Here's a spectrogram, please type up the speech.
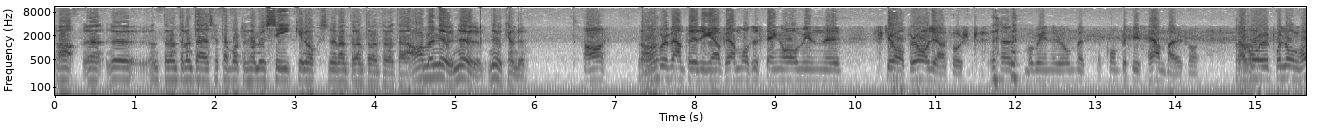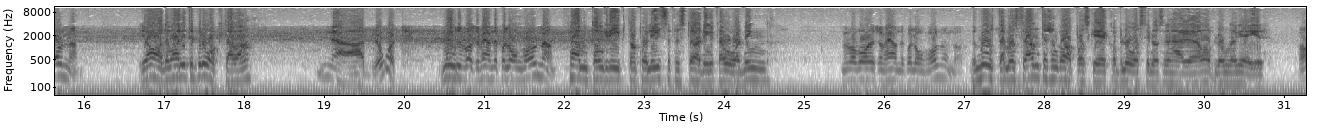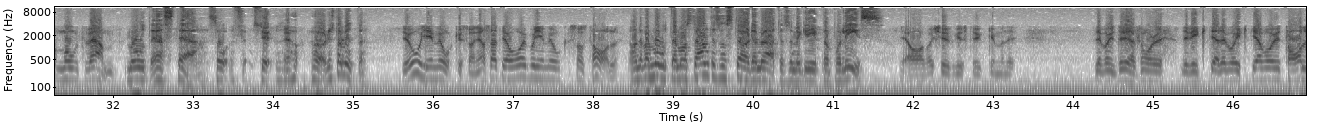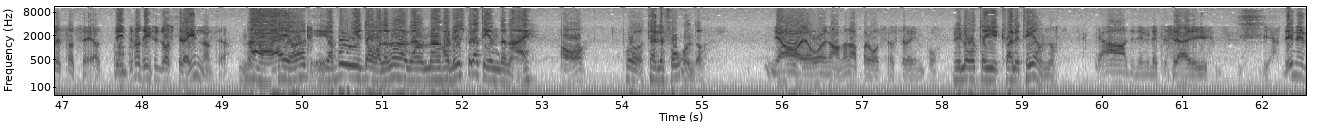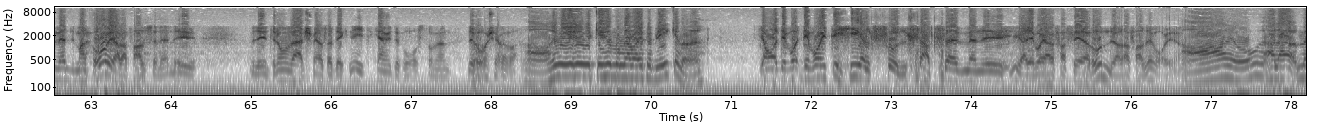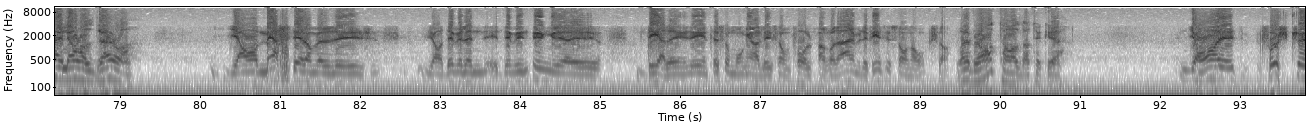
Ja, nu, vänta, vänta, vänta. Jag ska ta bort den här musiken också. Nu, vänta, vänta, vänta, vänta. Ja, men nu, nu, nu kan du. Ja, Ja. nu får du vänta lite grann för jag måste stänga av min eh, skrapradio här först. Jag må gå in i rummet. Jag kom precis hem härifrån. Jag var ju på Långholmen. Ja, det var lite bråk där va? Nej, bråk. Du vad som hände på Långholmen? 15 gripna poliser för störning av ordning. Men vad var det som hände på Långholmen då? Motdemonstranter som gapade och skrek och blåste in och såna här eh, avlånga grejer. Ja, mot vem? Mot SD. Så, hördes de inte? Jo, Jimmy Åkesson. Jag sa att jag var ju på Jimmy Åkessons tal. Ja, det var motdemonstranter som störde mötet som är gripna av polis. Ja, det var 20 stycken, men det, det var ju inte det som var det, viktiga. Det viktiga var ju talet så att säga. Det är inte någonting som du har spelat in inte? Nej, jag, jag bor ju i Dalarna, men, men har du spelat in det? Nej. Ja. På telefon då? Ja, jag har en annan apparat som jag spelar in på. Hur låter ju kvaliteten då? Ja, den är väl lite sådär... Ja, den är, väl- man hör i alla fall så den är ju... Men det är inte någon världsmässig teknik, det kan jag ju inte påstå, men det hörs i alla fall. Ja, hur, hur, hur många var i publiken då? Ja, det var, det var inte helt fullsatt, så- men eh, ja, det var i alla fall flera hundra i alla fall, det var det ju. Ja, jo, alla möjliga åldrar då. Ja, mest är de väl... eh, Ja, det är väl en, det är väl en yngre eh, del. Det är inte så många liksom folkpensionärer, men det finns ju sådana också. Var det bra tal då, tycker du? Ja, eh, först... eh,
